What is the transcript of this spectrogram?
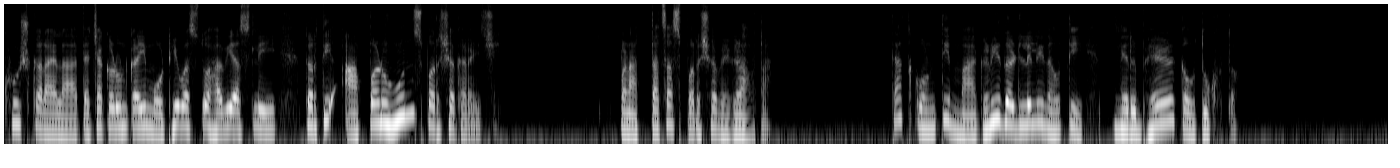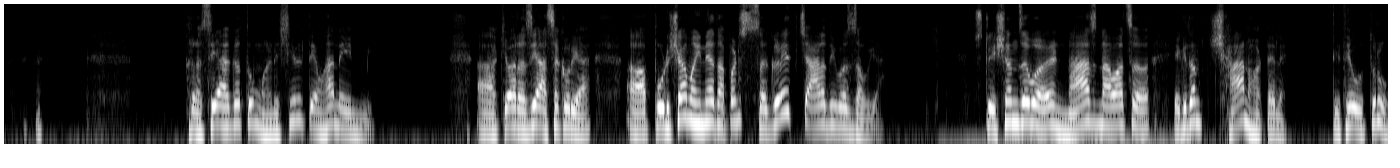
खुश करायला त्याच्याकडून काही मोठी वस्तू हवी असली तर ती आपणहून स्पर्श करायची. पण आत्ताचा स्पर्श वेगळा होता. त्यात कोणती मागणी दडलेली नव्हती निर्भेळ कौतुक होतं. रसिया अगं तू म्हणशील तेव्हा नेईन मी. किंवा रजिया असं करूया. पुढच्या महिन्यात आपण सगळे चार दिवस जाऊया. स्टेशनजवळ नाज नावाचं एकदम छान हॉटेल आहे. तिथे उतरू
